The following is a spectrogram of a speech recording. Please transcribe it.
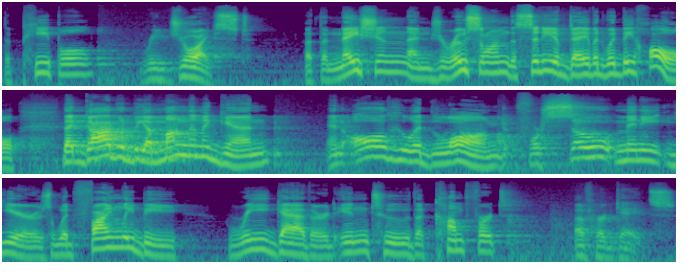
The people rejoiced that the nation and Jerusalem, the city of David, would be whole, that God would be among them again and all who had longed for so many years would finally be regathered into the comfort of her gates.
